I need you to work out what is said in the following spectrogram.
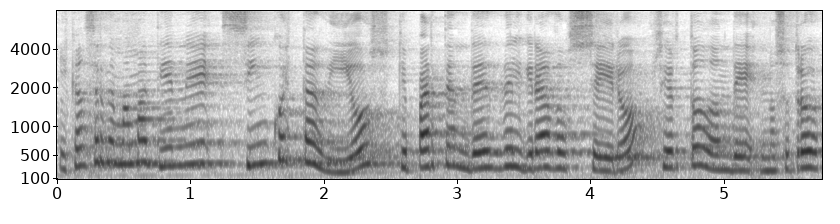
El cáncer de mama tiene cinco estadios que parten desde el grado cero, ¿cierto? Donde nosotros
